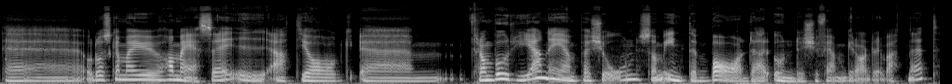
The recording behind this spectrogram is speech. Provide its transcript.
Eh, och då ska man ju ha med sig i att jag eh, från början är en person som inte badar under 25 grader i vattnet.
